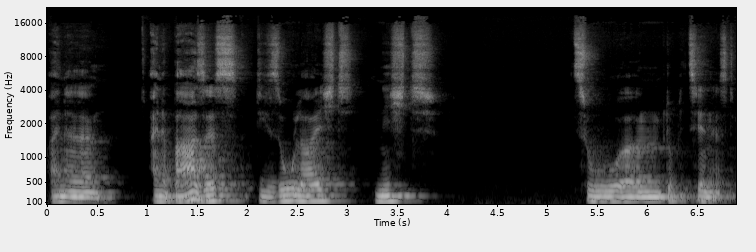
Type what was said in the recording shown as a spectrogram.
eine, eine Basis, die so leicht nicht zu ähm, duplizieren ist.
